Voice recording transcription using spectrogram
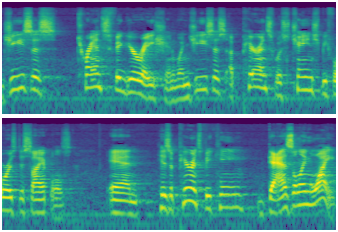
Jesus' transfiguration, when Jesus' appearance was changed before his disciples, and his appearance became dazzling white.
